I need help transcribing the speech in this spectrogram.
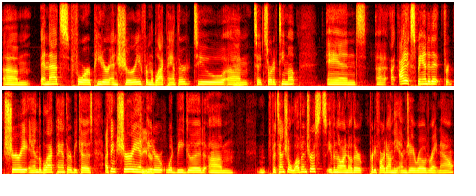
Um, and that's for Peter and Shuri from the Black Panther to um, to sort of team up. And uh, I, I expanded it for Shuri and the Black Panther because I think Shuri and Cheater. Peter would be good um, potential love interests, even though I know they're pretty far down the MJ road right now.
